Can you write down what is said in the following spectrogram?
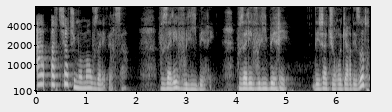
À partir du moment où vous allez faire ça, vous allez vous libérer. Vous allez vous libérer déjà du regard des autres,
